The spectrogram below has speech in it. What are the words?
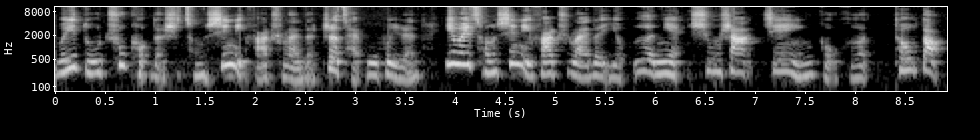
唯独出口的是从心里发出来的，这才误会人。因为从心里发出来的有恶念、凶杀、奸淫、苟合、偷盗、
